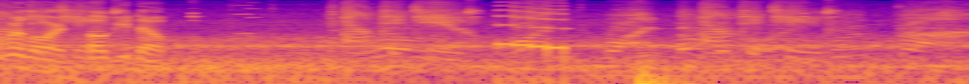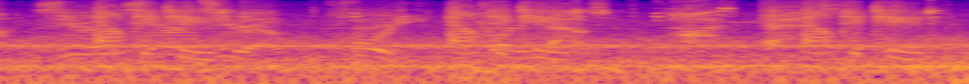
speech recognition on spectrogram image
Overlord, bogey dope. Altitude. One, one. Altitude. Bra. Zero, Altitude. Zero, zero, 40. Altitude. 20, Hot. Fast. Altitude.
